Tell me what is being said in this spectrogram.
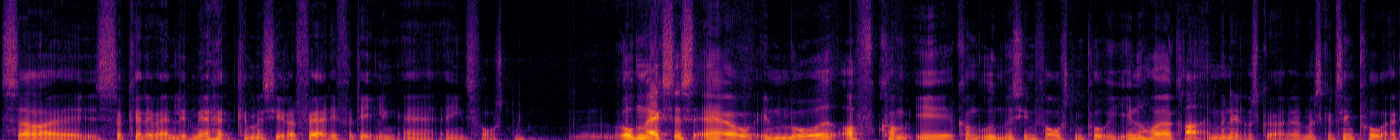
Så, øh, så kan det være en lidt mere kan man sige, retfærdig fordeling af, af ens forskning. Open Access er jo en måde at komme, i, komme ud med sin forskning på i endnu højere grad, end man ellers gør det. Man skal tænke på, at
